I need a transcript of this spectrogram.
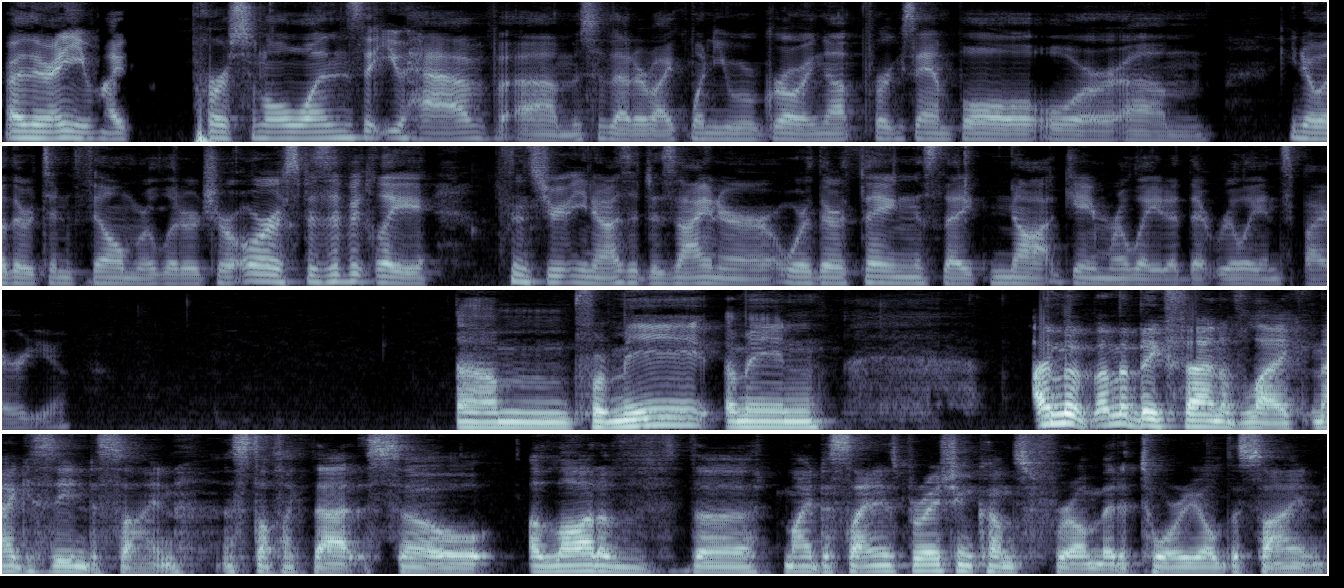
Are there any like personal ones that you have um, so that are like when you were growing up, for example, or um, you know whether it's in film or literature, or specifically since you're you know as a designer, were there things like not game related that really inspired you? Um, for me, I mean, I'm a I'm a big fan of like magazine design and stuff like that. So a lot of the my design inspiration comes from editorial design,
